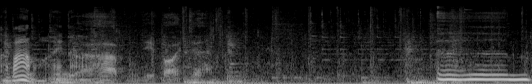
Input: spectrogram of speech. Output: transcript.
Da war noch einer. Wir haben die Beute. Ähm.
